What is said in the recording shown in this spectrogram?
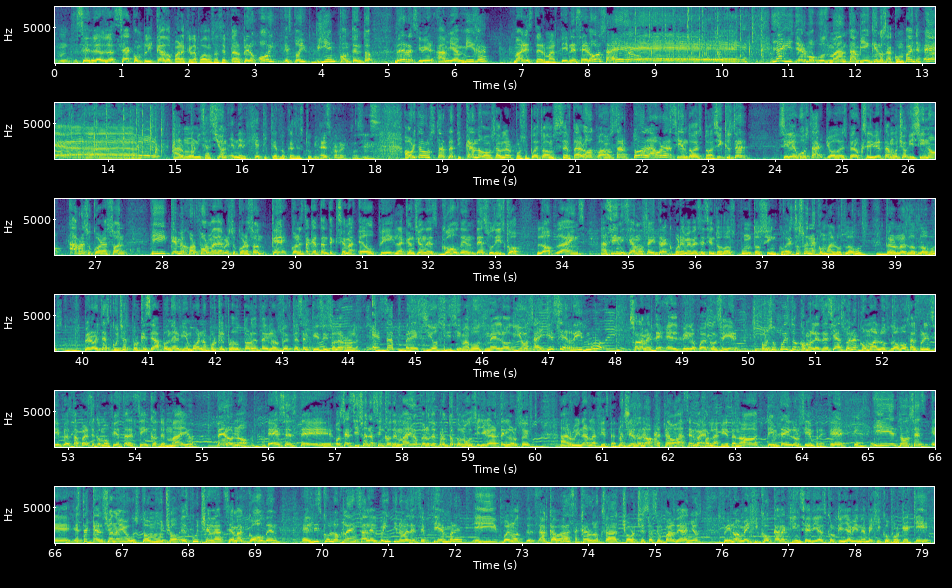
sea complicado para que la podamos aceptar. Pero hoy estoy bien contento de recibir a mi amiga Marister Martínez Herosa, ¡eh! Y a Guillermo Guzmán también que nos acompaña. ¡Eh! Armonización energética es lo que haces tú bien. Es correcto, así es. Ahorita vamos a estar platicando, vamos a hablar, por supuesto, vamos a hacer tarot, vamos a estar toda la hora haciendo esto. Así que usted si le gusta, yo espero que se divierta mucho. Y si no, abra su corazón. Y qué mejor forma de abrir su corazón que con esta cantante que se llama LP. La canción es Golden de su disco Love Lines. Así iniciamos A-Track por MBC 102.5. Esto suena como a los lobos, pero no es los lobos. Pero ahorita escuchas porque se va a poner bien bueno porque el productor de Taylor Swift es el que se hizo la rola. Esa preciosísima voz melodiosa y ese ritmo solamente LP lo puede conseguir. Por supuesto, como les decía, suena como a los lobos al principio, hasta parece como fiesta de 5 de mayo, pero no. Es este, o sea, sí suena 5 de mayo, pero de pronto como si llegara Taylor Swift a arruinar la fiesta. ¿No es cierto? No, no ser mejor la fiesta. No, Tim Taylor siempre. ¿eh? Y entonces, eh, esta canción a mí me gustó mucho. Escúchenla, se llama Golden. El disco Love Line sale el 29 de septiembre y bueno, acababa de sacar uno que se llama Churches hace un par de años. Vino a México cada 15 días, creo que ya viene a México porque aquí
